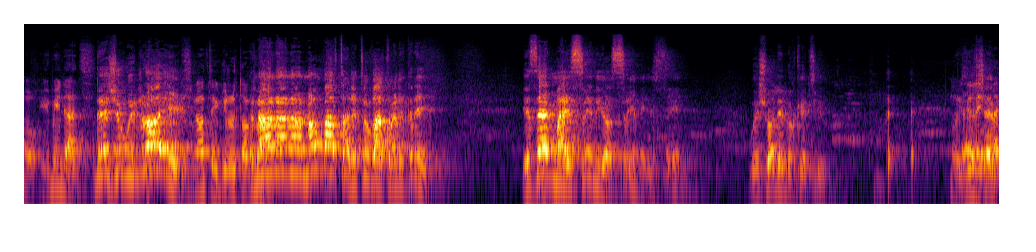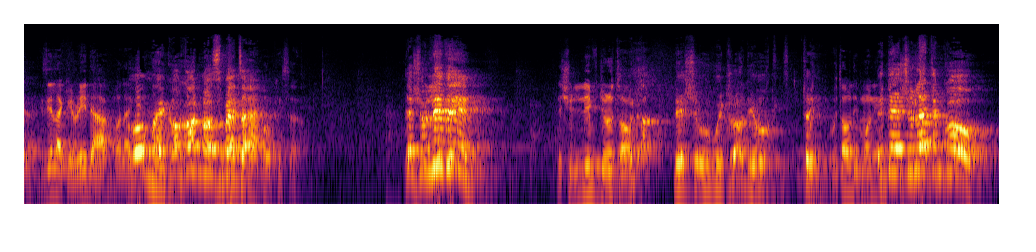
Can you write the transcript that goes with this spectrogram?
Oh, you mean that They should withdraw it. should not take Juru talk No, no, no. Numbers 32, verse 23. He said, My sin, your sin is sin. We surely look at you. No, is it, like, like, is it like a radar or like? Oh my God, God knows better. Okay, sir. They should leave him. They should leave Juru talk They should withdraw the whole thing. with, with all the money. They should let him go.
